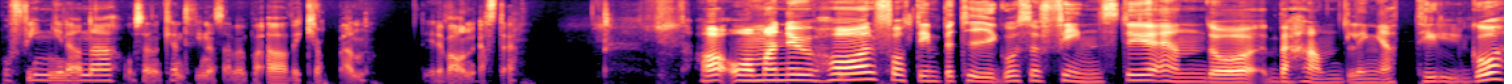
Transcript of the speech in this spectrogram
på fingrarna och sen kan det finnas även på överkroppen. Det är det vanligaste. Ja, om man nu har fått impetigo så finns det ju ändå behandling att tillgå.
